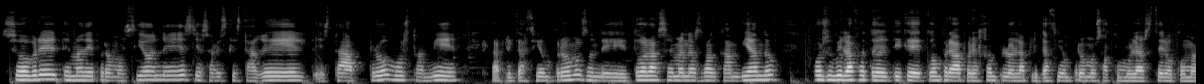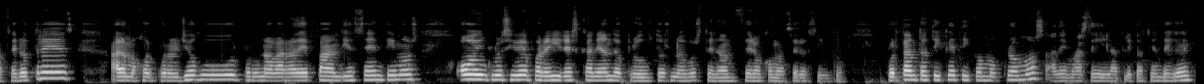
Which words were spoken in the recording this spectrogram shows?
sobre el tema de promociones. Ya sabéis que está Geld, está Promos también, la aplicación Promos, donde todas las semanas van cambiando. Por subir la foto del ticket de compra, por ejemplo, en la aplicación Promos acumulas 0,03, a lo mejor por el yogur, por una barra de pan 10 céntimos o inclusive por ir escaneando productos nuevos te dan 0,05. Por tanto, y como Promos, además de la aplicación de Gel,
